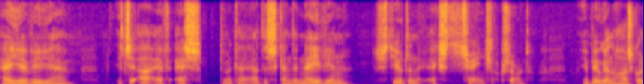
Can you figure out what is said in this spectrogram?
hei vi, uh, ikke AFS, men det er det Scandinavian Student Exchange, og sånt. Jeg bygde en høyskole,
